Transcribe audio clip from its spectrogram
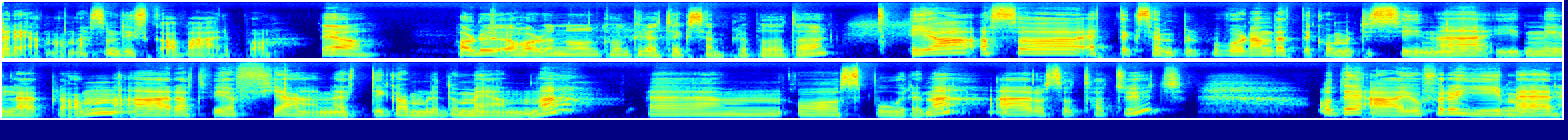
arenaene som de skal være på. Ja, har du, har du, noen konkrete eksempler på dette? Ja, altså Et eksempel på hvordan dette kommer til syne i den nye læreplanen, er at vi har fjernet de gamle domenene, um, og sporene er også tatt ut. Og det er jo for å gi mer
